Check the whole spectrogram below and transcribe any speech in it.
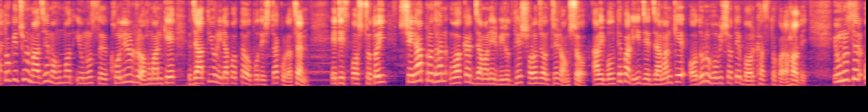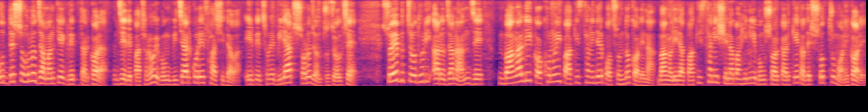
এত কিছুর মাঝে মোহাম্মদ ইউনুস খলিলুর রহমানকে জাতীয় নিরাপত্তা উপদেষ্টা করেছেন। এটি স্পষ্টতই সেনাপ্রধান ওয়াকার জামানের বিরুদ্ধে ষড়যন্ত্রের অংশ। আমি বলতে পারি যে জামানকে অদূর ভবিষ্যতে বরখাস্ত করা হবে। ইউনুসের উদ্দেশ্য হলো জামানকে গ্রেপ্তার করা, জেলে পাঠানো এবং বিচার করে ফাঁসি দেওয়া। এর পেছনে বিরাট ষড়যন্ত্র চলছে। শোয়েব চৌধুরী আরও জানান যে, বাঙালি কখনোই পাকিস্তানিদের পছন্দ করে না। বাঙালিরা পাকিস্তানি সেনাবাহিনী এবং সরকারকে তাদের শত্রু মনে করে।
